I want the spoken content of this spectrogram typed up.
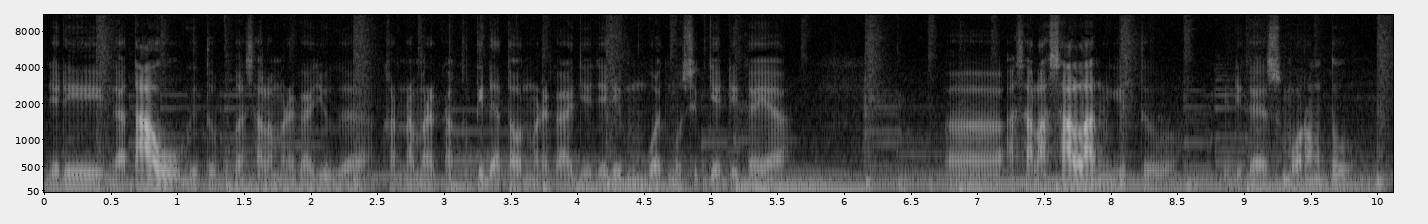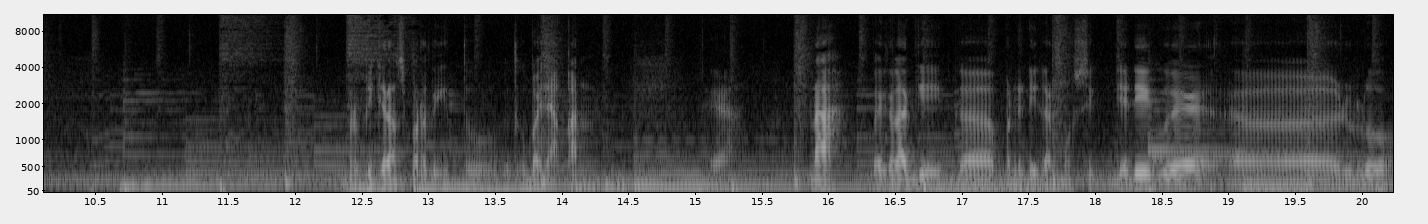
jadi nggak tahu gitu bukan salah mereka juga karena mereka ketidaktahuan mereka aja. Jadi membuat musik jadi kayak uh, asal-asalan gitu. Jadi kayak semua orang tuh berpikiran seperti itu gitu kebanyakan. Ya. Nah baik lagi ke pendidikan musik. Jadi gue uh, dulu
